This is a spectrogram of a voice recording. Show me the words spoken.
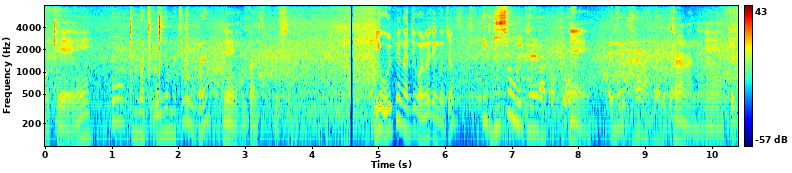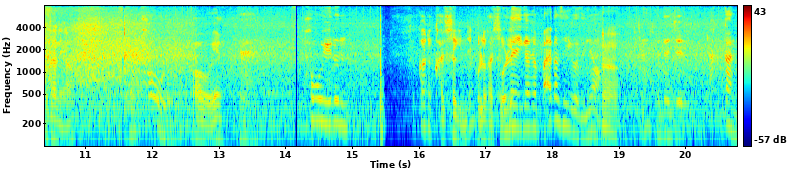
오케이. 한번 찍- 어디 한번 찍어볼까요? 네, 한번 보세요. 이거 올펜 간 지 가 얼마 된 거죠? 이 미션 오일팬을 바꿨고 네, 애들을 갈아놨네요. 그죠? 갈아놨네. 네, 깨끗하네요. 그럼 파워오일. 어, 왜? 네. 파워오일은 색깔이 갈색인데? 원래 갈색이? 원래 이게 좀 빨간색이거든요. 어. 네? 근데 이제 약간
